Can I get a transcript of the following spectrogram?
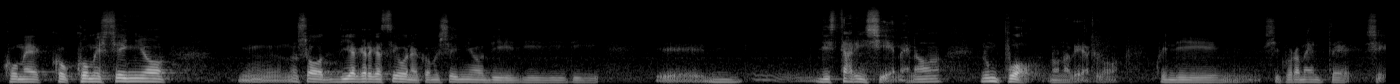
come, co, come segno mh, mm, so, di aggregazione, come segno di, di, di, eh, di stare insieme. No? Non può non averlo, quindi sicuramente sì.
